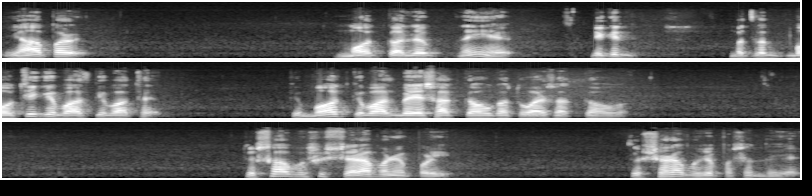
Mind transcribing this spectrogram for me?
یہاں پر موت کا لفظ نہیں ہے، لیکن مطلب موتی کے بعد کی بات ہے کہ موت کے بعد میرے ساتھ کیا ہوگا، تمہارے ساتھ کیا ہوگا؟ تو صاحب اس کی شرح میں نے پڑھی تو شرح مجھے پسند نہیں آئی۔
